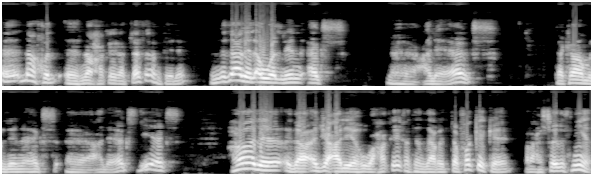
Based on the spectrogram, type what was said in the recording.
آه، نأخذ هنا حقيقة ثلاث أمثلة. المثال الأول ln آه، على x تكامل ln آه، على x dx هذا إذا أجي عليه هو حقيقة إذا ردت تفككة راح يصير اثنين.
